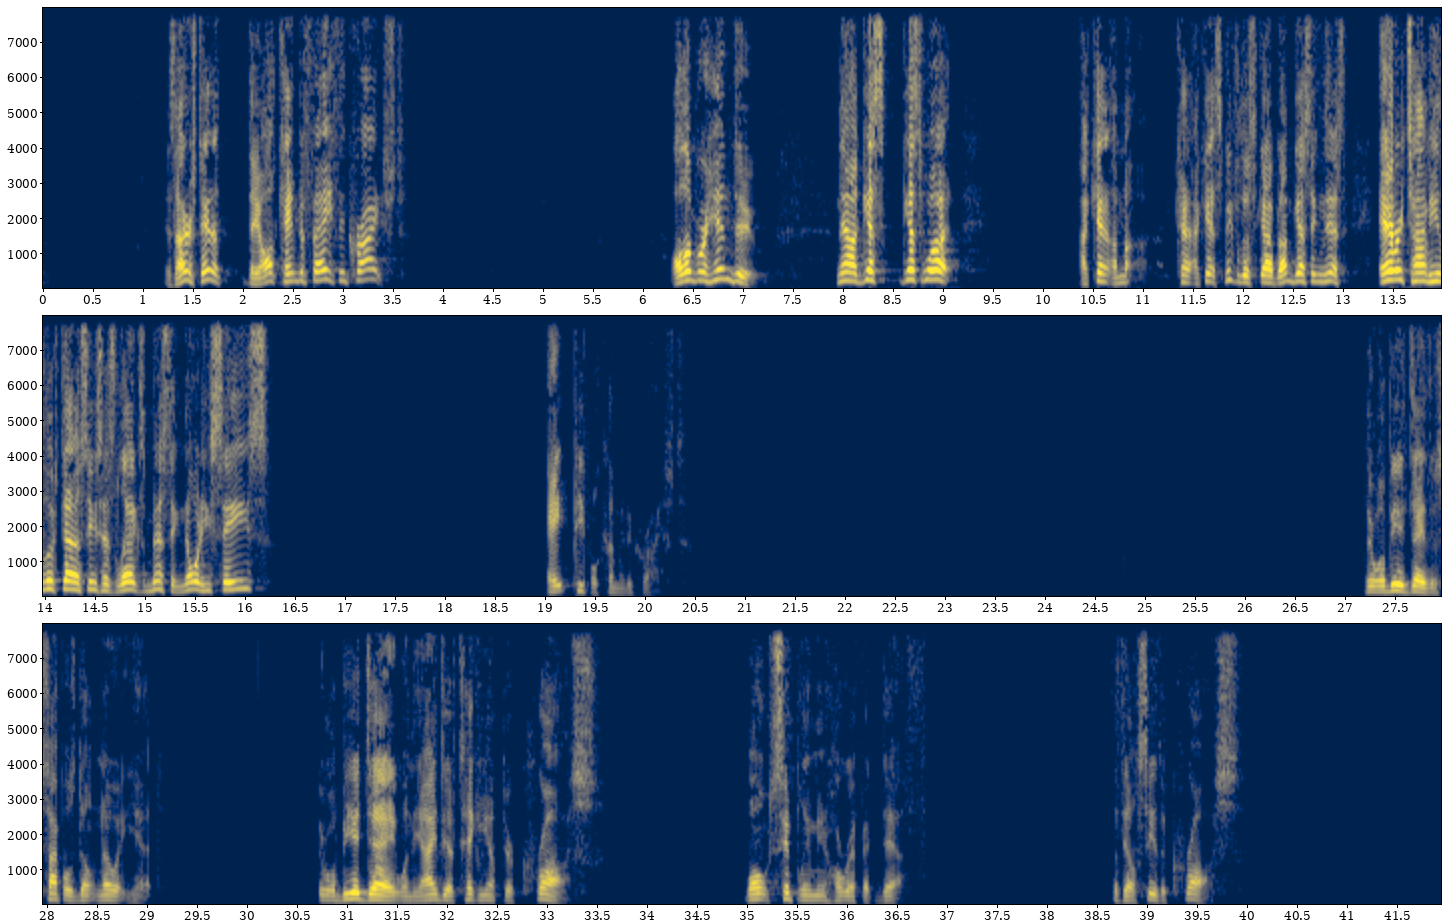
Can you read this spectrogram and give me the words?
As I understand it, they all came to faith in Christ. All of them were Hindu. Now, guess guess what? I can't. I'm not, I can't speak for this guy, but I'm guessing this. Every time he looks down and sees his legs missing, know what he sees? Eight people coming to Christ. There will be a day, the disciples don't know it yet. There will be a day when the idea of taking up their cross won't simply mean horrific death. but they'll see the cross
